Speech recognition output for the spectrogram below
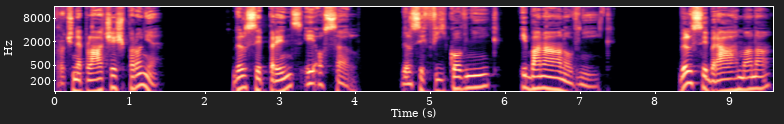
Proč nepláčeš pro ně? Byl jsi princ i osel. Byl jsi fíkovník i banánovník. Byl jsi bráhmana,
